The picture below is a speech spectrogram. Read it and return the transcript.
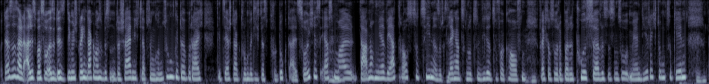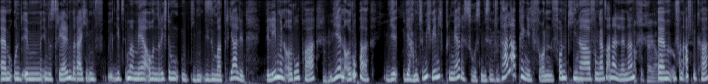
Und das ist halt alles, was so, also das, dementsprechend, da kann man so ein bisschen unterscheiden. Ich glaube, so im Konsumgüterbereich geht sehr stark darum, wirklich das Produkt als solches erstmal da noch mehr Wert rauszuziehen, also das länger zu nutzen, wieder zu verkaufen, vielleicht auch so Reparaturservices und so mehr in die Richtung zu gehen. Ähm, und im industriellen Bereich geht es immer mehr auch in Richtung die, diese Materialien. Wir leben in Europa. Wir in Europa, wir, wir haben ziemlich wenig Primärressourcen. Wir sind total abhängig von, von China, von ganz anderen Ländern Afrika ja ähm, von Afrika.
